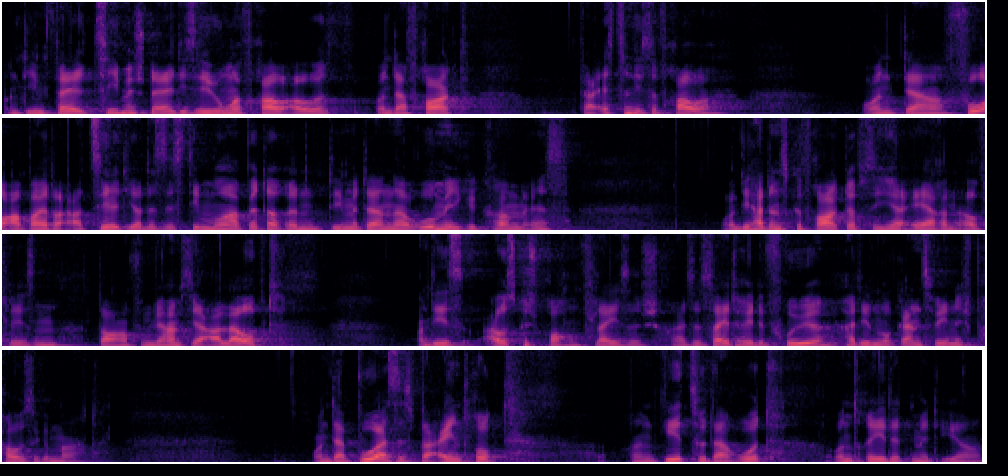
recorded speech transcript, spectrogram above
Und ihm fällt ziemlich schnell diese junge Frau auf und er fragt, wer ist denn diese Frau? Und der Vorarbeiter erzählt ihr, das ist die Moabiterin, die mit der Naomi gekommen ist. Und die hat uns gefragt, ob sie hier Ehren auflesen darf. Und wir haben es ihr erlaubt. Und die ist ausgesprochen fleißig. Also seit heute früh hat die nur ganz wenig Pause gemacht. Und der Boas ist beeindruckt und geht zu der Ruth und redet mit ihr.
